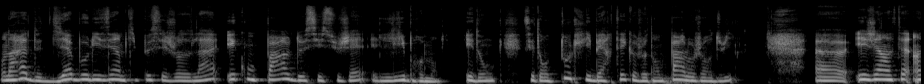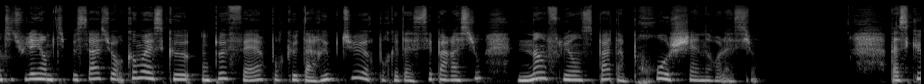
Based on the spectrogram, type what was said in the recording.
on arrête de diaboliser un petit peu ces choses-là et qu'on parle de ces sujets librement. Et donc, c'est en toute liberté que je t'en parle aujourd'hui. Euh, et j'ai intitulé un petit peu ça sur comment est-ce que on peut faire pour que ta rupture, pour que ta séparation n'influence pas ta prochaine relation. Parce que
